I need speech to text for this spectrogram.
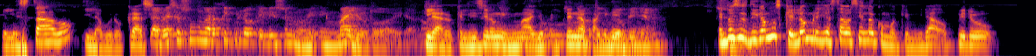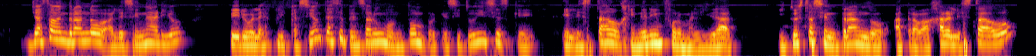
el Estado y la burocracia. Claro, ese es un artículo que le hizo en, mayo todavía. ¿no? Claro, que le hicieron en mayo, en plena pandemia. Entonces, digamos que el hombre ya estaba siendo como que mirado, pero ya estaba entrando al escenario, pero la explicación te hace pensar un montón, porque si tú dices que el Estado genera informalidad y tú estás entrando a trabajar al Estado,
